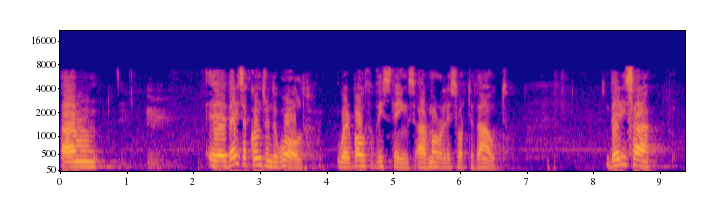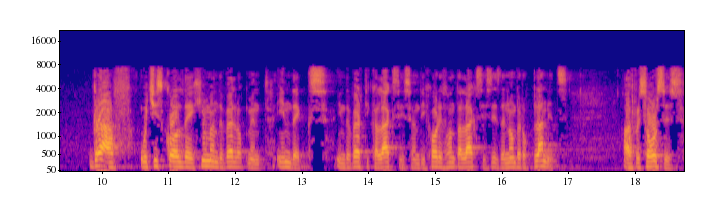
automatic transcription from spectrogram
Um, uh, there is a country in the world where both of these things are more or less sorted out. There is a graph, which is called the Human Development Index in the vertical axis, and the horizontal axis is the number of planets as resources,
